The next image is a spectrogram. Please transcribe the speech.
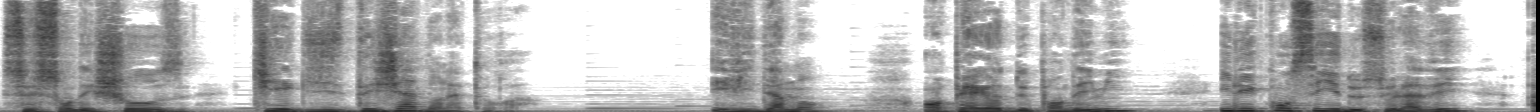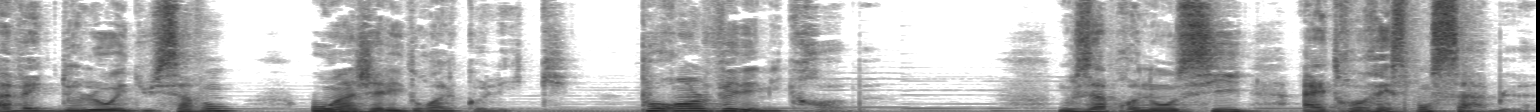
ce sont des choses qui existent déjà dans la Torah. Évidemment, en période de pandémie, il est conseillé de se laver avec de l'eau et du savon ou un gel hydroalcoolique pour enlever les microbes. Nous apprenons aussi à être responsables,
